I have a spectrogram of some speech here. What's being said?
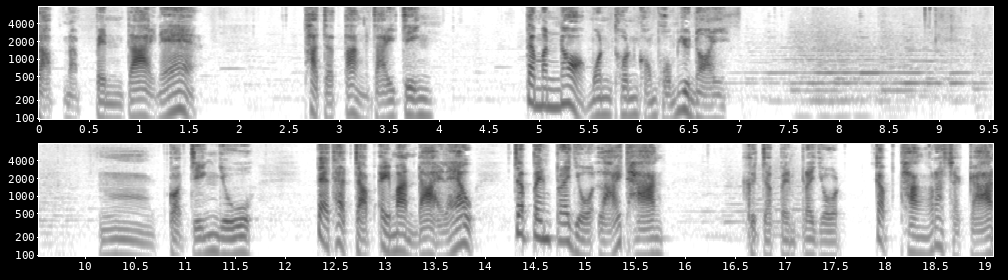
จับนะเป็นได้แน่ ถ้าจะตั้งใจจริง แต่มันนอกมนทนของผมอยู่หน่อย อืม ก็จริงอยู่ แต่ถ้าจับไอ้มันได้แล้ว จะเป็นประโยชน์หลายทาง คือจะเป็นประโยชน์กับทางราชการ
